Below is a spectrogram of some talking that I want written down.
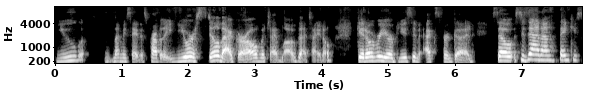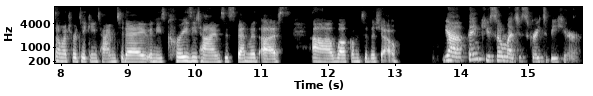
You let me say this properly you're still that girl which i love that title. Get over your abusive ex for good. So susanna thank you so much for taking time today in these crazy times to spend with us. Uh, welcome to the show. Yeah thank you so much. It's great to be here.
